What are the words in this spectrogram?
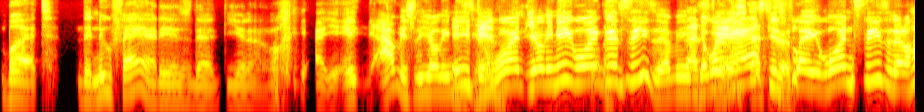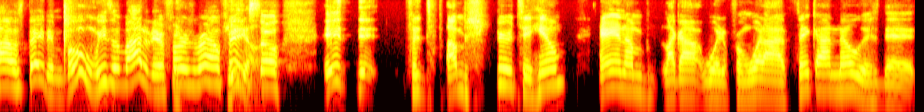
but the new fad is that you know, it, obviously you only need one. You only need one good season. I mean, That's Dwayne true. Haskins played one season at Ohio State, and boom, he's up out of there, first round pick. So it, it for, I'm sure to him, and I'm like I what from what I think I know is that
